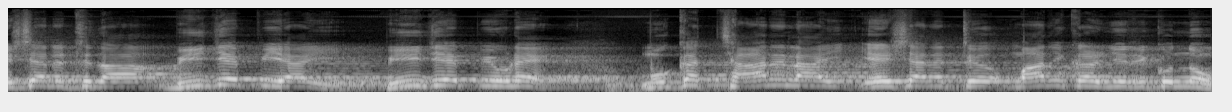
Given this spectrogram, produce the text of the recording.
ഏഷ്യാനെറ്റ് ഇതാ ബി ജെ പി ആയി ബി ജെ പിയുടെ മുഖ ചാനലായി ഏഷ്യാനെറ്റ് മാറിക്കഴിഞ്ഞിരിക്കുന്നു.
